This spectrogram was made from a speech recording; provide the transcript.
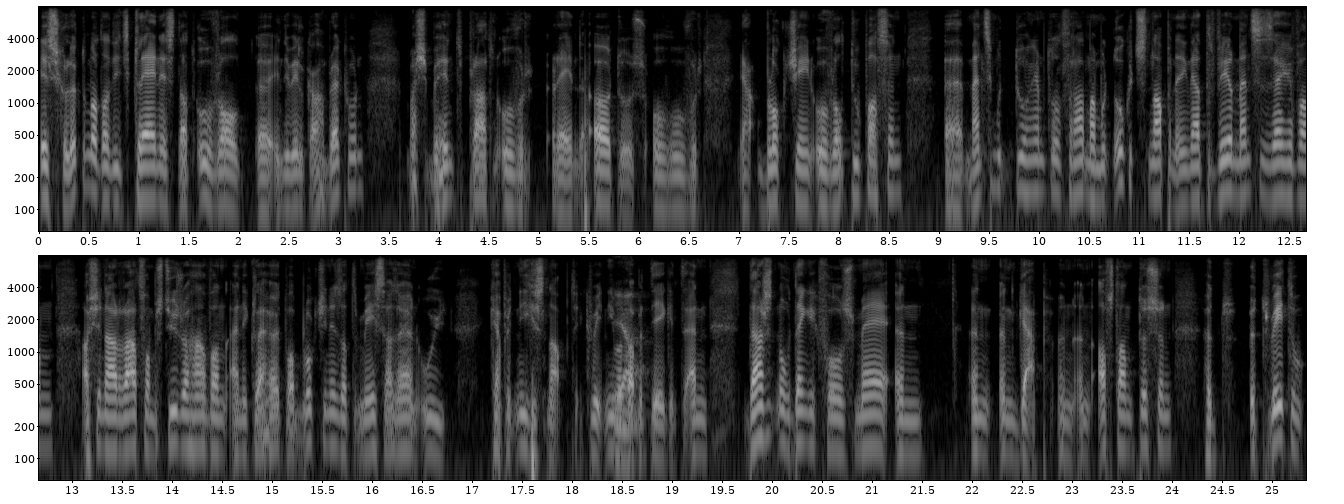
is gelukt omdat dat iets klein is dat overal eh, in de wereld kan gebruikt worden. Maar als je begint te praten over rijdende auto's of over ja, blockchain overal toepassen, eh, mensen moeten toegang hebben tot het verhaal, maar moeten ook het snappen. En ik denk dat er veel mensen zeggen van, als je naar een raad van bestuur zou gaan van, en ik leg uit wat blockchain is, dat de meesten gaan zeggen, oei, ik heb het niet gesnapt. Ik weet niet wat Ja. dat betekent. En daar zit nog, denk ik, volgens mij een, een, een gap, een, een afstand tussen het, het weten,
